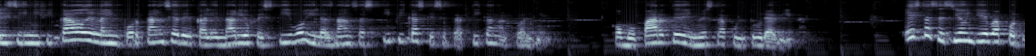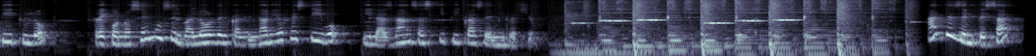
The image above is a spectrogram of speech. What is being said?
el significado de la importancia del calendario festivo y las danzas típicas que se practican actualmente, como parte de nuestra cultura viva. Esta sesión lleva por título Reconocemos el valor del calendario festivo y las danzas típicas de mi región. Antes de empezar,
